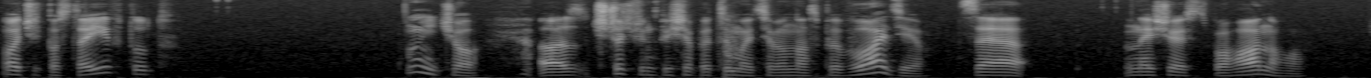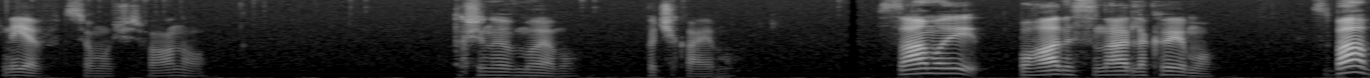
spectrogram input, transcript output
Ой, чуть постарів тут. Ну нічого. Чуть-чуть він ще притримується у нас при владі. Це не щось поганого. Не є в цьому щось поганого. Так що не вмремо. Почекаємо. Самий поганий сценарій для Криму. Зба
